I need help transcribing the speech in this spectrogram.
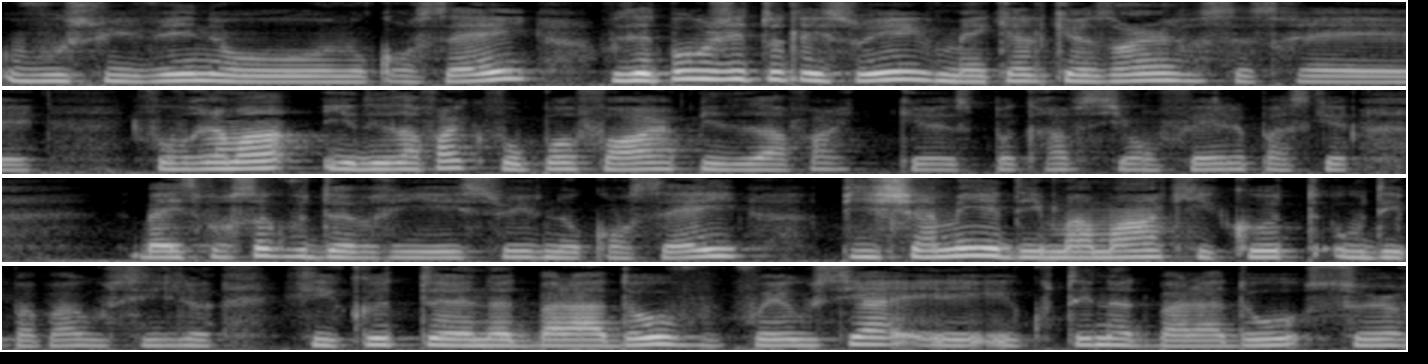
vous suivez nos, nos conseils. Vous n'êtes pas obligé de tous les suivre, mais quelques-uns, ce serait. Il faut vraiment. Il y a des affaires qu'il faut pas faire, puis des affaires que c'est pas grave si on fait, parce que. Ben, c'est pour ça que vous devriez suivre nos conseils. Puis, jamais il y a des mamans qui écoutent, ou des papas aussi, là, qui écoutent euh, notre balado, vous pouvez aussi euh, écouter notre balado sur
